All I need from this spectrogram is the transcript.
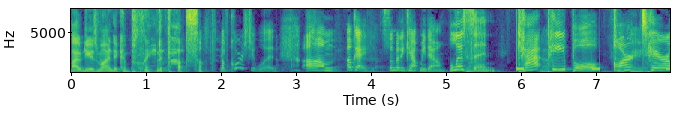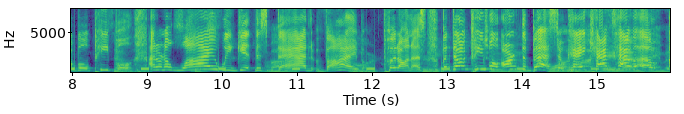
I'd use mine to complain about something. Of course you would. Um, okay, somebody count me down. Listen, cat people aren't eight, terrible people. I don't know why we get this bad vibe four, put on us, but dog people aren't the best. one. Okay, cats have a, it,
